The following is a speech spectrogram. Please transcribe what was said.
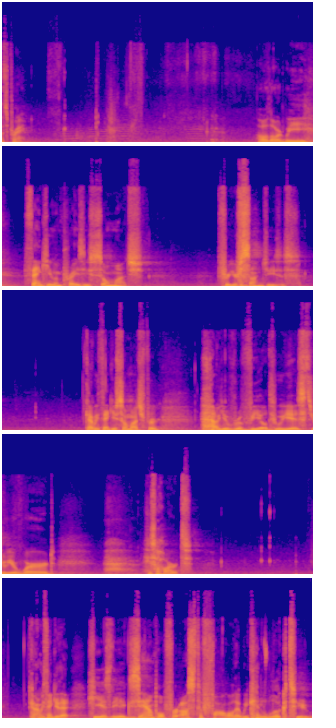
Let's pray. Oh Lord, we thank you and praise you so much for your Son, Jesus. God, we thank you so much for how you've revealed who he is through your word, his heart. God, we thank you that he is the example for us to follow, that we can look to.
